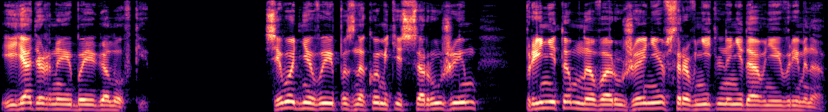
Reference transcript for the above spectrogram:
и ядерные боеголовки. Сегодня вы познакомитесь с оружием, принятым на вооружение в сравнительно недавние времена.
